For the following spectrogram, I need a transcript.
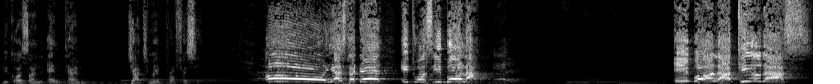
because an end time judgment prophecy. Oh, yesterday it was Ebola. Ebola killed us.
